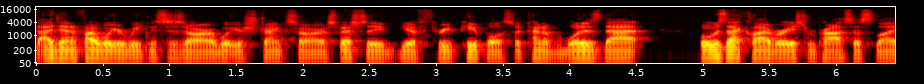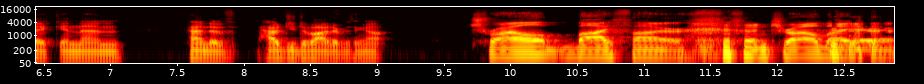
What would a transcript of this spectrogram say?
identify what your weaknesses are, what your strengths are, especially you have three people. So kind of what is that what was that collaboration process like and then kind of how do you divide everything up? trial by fire and trial by error.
